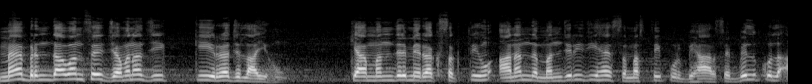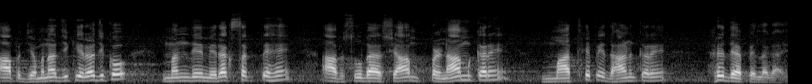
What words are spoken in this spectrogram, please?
मैं वृंदावन से जमुना जी की रज लाई हूँ। क्या मंदिर में रख सकती हूँ? आनंद मंजरी जी है, समस्तीपुर, बिहार से। बिल्कुल आप जमुना जी की रज को मंदिर में रख सकते हैं। आप सुबह शाम प्रणाम करें, माथे पे धारण करें, हृदय पे लगाएँ।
